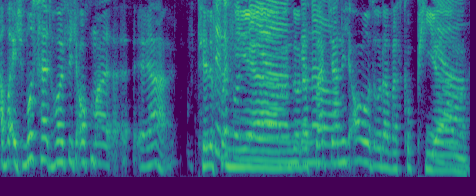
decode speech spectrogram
aber ich muss halt häufig auch mal, äh, ja, telefonieren, Telefonieren, und so. Das genau. bleibt ja nicht aus oder was kopieren. Ja,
